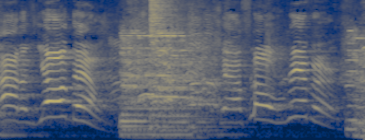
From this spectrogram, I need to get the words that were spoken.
out of your belly shall flow rivers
